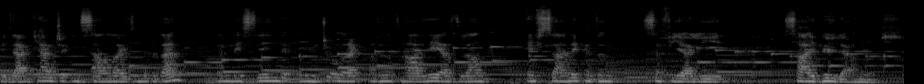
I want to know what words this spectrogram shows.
Fedakarca insanlığa hizmet eden ve mesleğinde öncü olarak adını tarihe yazdıran efsane kadın Safiye Ali'yi saygıyla anıyoruz.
